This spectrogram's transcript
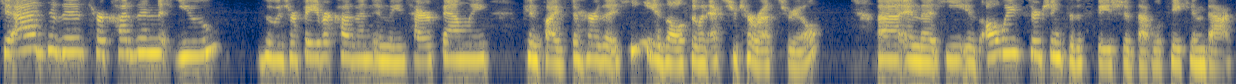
To add to this, her cousin Yu, who is her favorite cousin in the entire family, confides to her that he is also an extraterrestrial uh, and that he is always searching for the spaceship that will take him back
